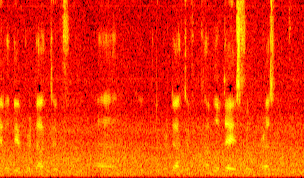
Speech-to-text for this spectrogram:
it'll be a productive, uh, a productive couple of days for the president.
